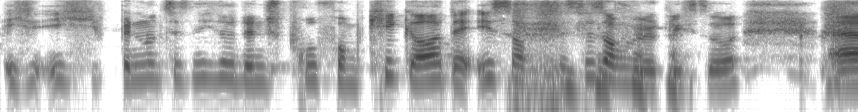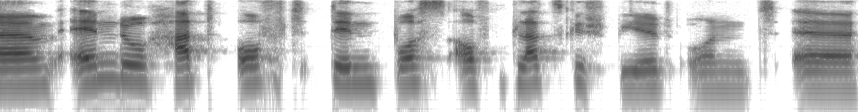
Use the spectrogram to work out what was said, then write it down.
ich, ich benutze jetzt nicht nur den Spruch vom Kicker, der ist auch, das ist auch wirklich so. Ähm, Endo hat oft den Boss auf dem Platz gespielt und äh,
